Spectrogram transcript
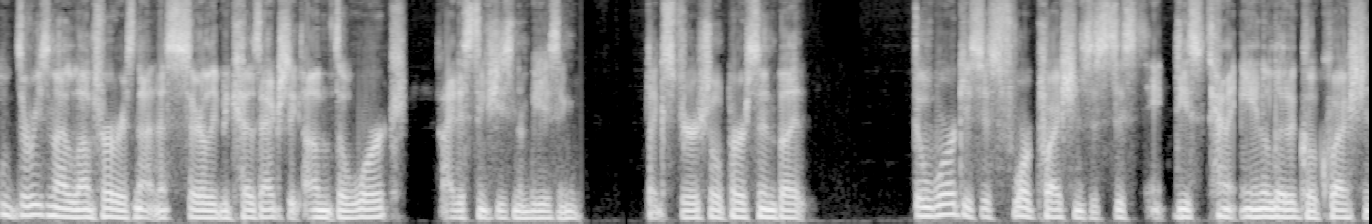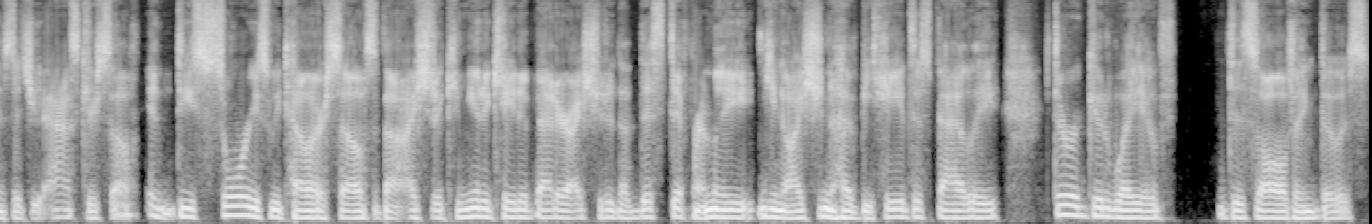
the reason I love her is not necessarily because actually of the work. I just think she's an amazing, like spiritual person. But the work is just four questions. It's just these kind of analytical questions that you ask yourself. And these stories we tell ourselves about I should have communicated better, I should have done this differently, you know, I shouldn't have behaved this badly. They're a good way of dissolving those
